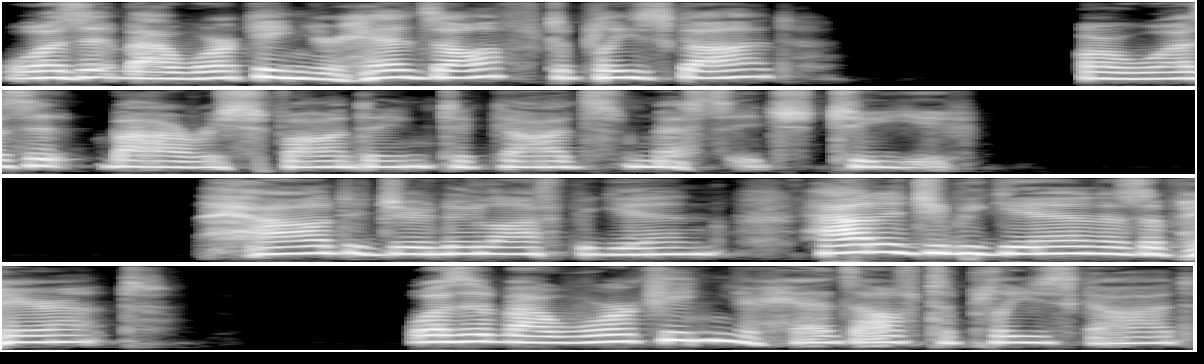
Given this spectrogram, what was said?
Was it by working your heads off to please God? Or was it by responding to God's message to you? How did your new life begin? How did you begin as a parent? Was it by working your heads off to please God?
